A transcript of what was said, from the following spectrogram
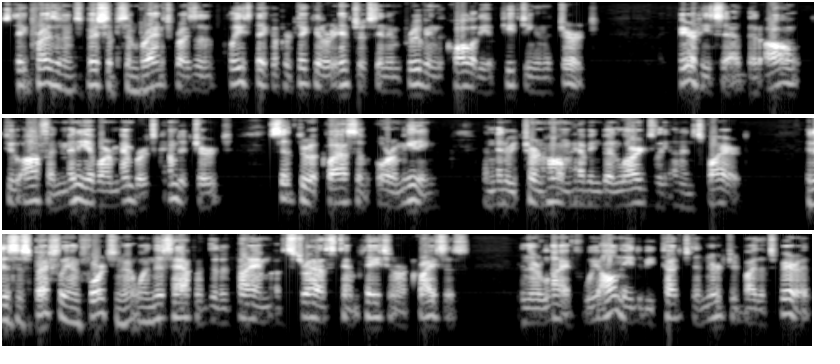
Stake presidents, bishops, and branch presidents, please take a particular interest in improving the quality of teaching in the church. I fear, he said, that all too often many of our members come to church, sit through a class of, or a meeting, and then return home having been largely uninspired. It is especially unfortunate when this happens at a time of stress, temptation, or crisis in their life. We all need to be touched and nurtured by the Spirit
